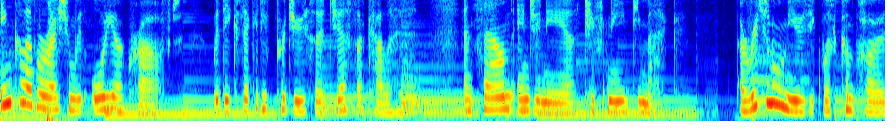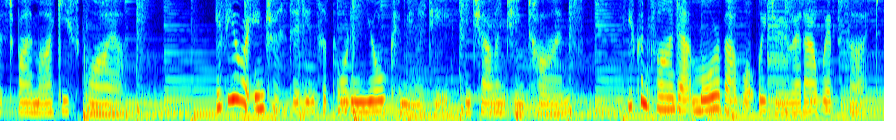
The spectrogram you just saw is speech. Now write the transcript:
in collaboration with Audiocraft, with executive producer Jess O'Callaghan and sound engineer Tiffany DeMack. Original music was composed by Mikey Squire. If you are interested in supporting your community in challenging times, you can find out more about what we do at our website,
